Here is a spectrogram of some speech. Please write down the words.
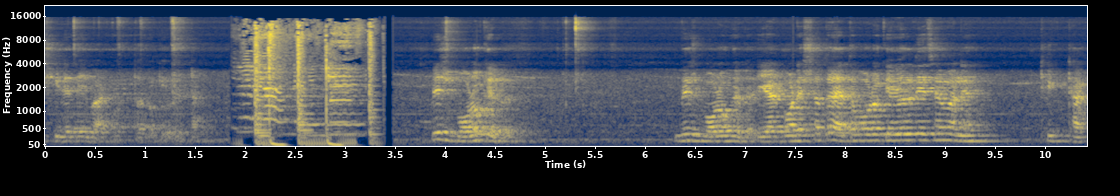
ছিঁড়ে তাই বার করতে হবে কেবলটা। বেশ বড় কেবল। বেশ বড় কেবল। এয়ারপডের সাথে এত বড় কেবল দিয়েছে মানে ঠিকঠাক।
